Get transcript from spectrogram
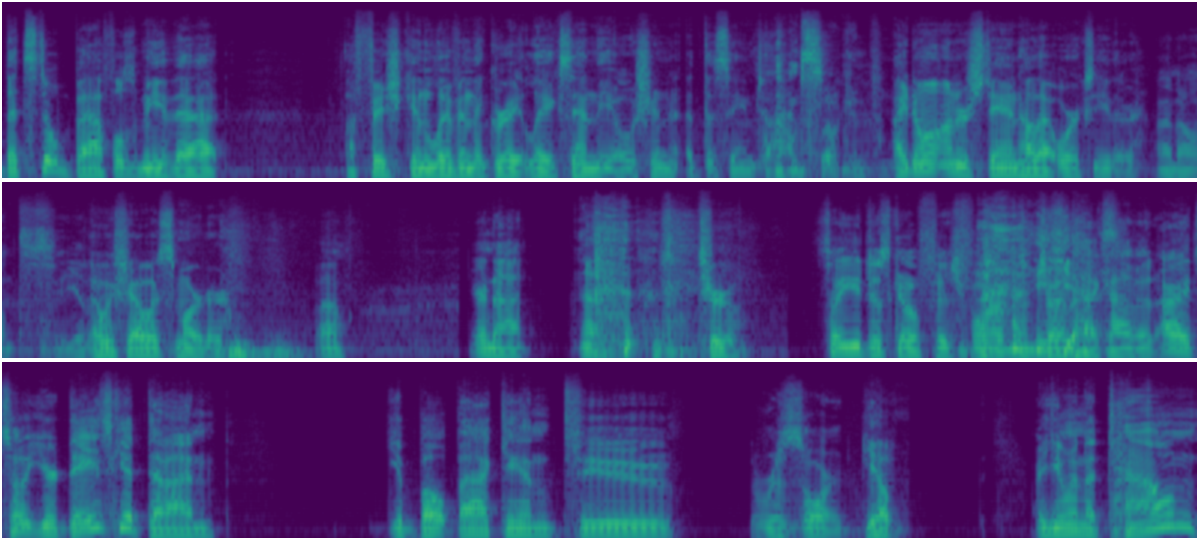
That still baffles me that a fish can live in the Great Lakes and the ocean at the same time. I'm so confused. I don't understand how that works either. I don't either. I wish I was smarter. well, you're not. True. So you just go fish for them, and enjoy the heck out of it. All right. So your days get done. You boat back into the resort. Yep. Are you in a town?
